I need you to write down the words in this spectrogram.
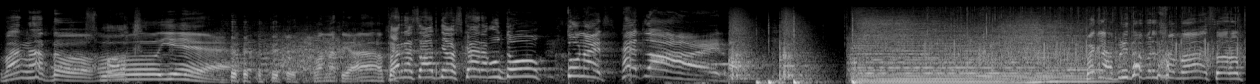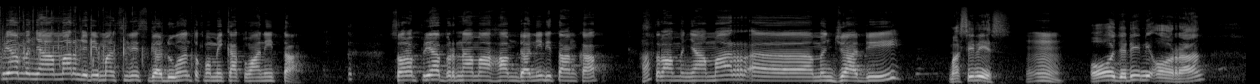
Semangat tuh. Oh yeah. Semangat ya. Oke. Karena saatnya sekarang untuk Tonight's Headline. Baiklah, berita pertama. Seorang pria menyamar menjadi masinis gadungan untuk memikat wanita. Seorang pria bernama Hamdani ditangkap setelah menyamar eh, menjadi... masinis. Mm-mm. Oh, jadi ini orang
